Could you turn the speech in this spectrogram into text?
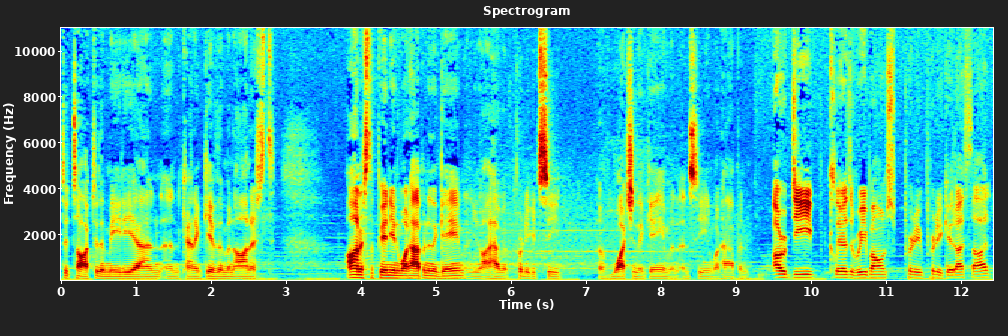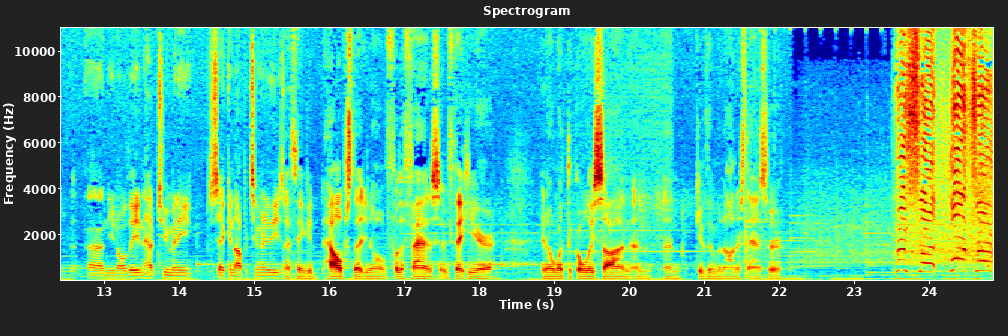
to talk to the media and, and kind of give them an honest, honest opinion what happened in the game. And, you know, I have a pretty good seat of watching the game and, and seeing what happened. Our D cleared the rebounds pretty pretty good, I thought, and you know they didn't have too many second opportunities. I think it helps that, you know, for the fans, if they hear, you know, what the goalie saw and, and, and give them an honest answer. Wrist shot, glove save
